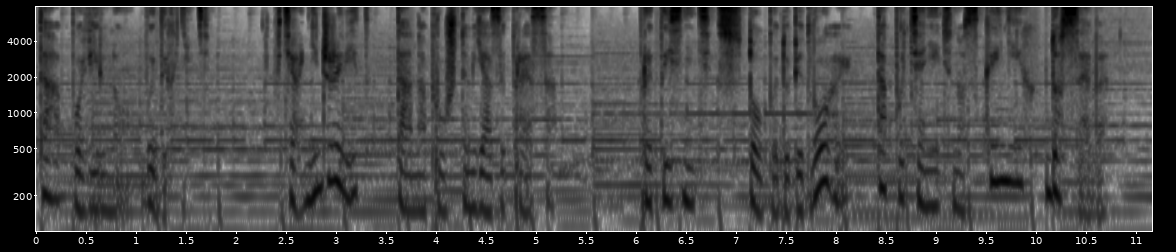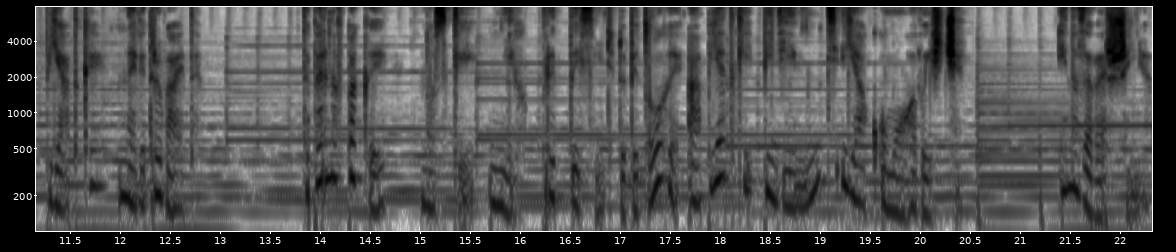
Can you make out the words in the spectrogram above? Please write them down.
та повільно видихніть. Втягніть живіт та напружте м'язи преса. Притисніть стопи до підлоги та потягніть носки ніг до себе. П'ятки не відривайте. Тепер навпаки, носки ніг притисніть до підлоги, а п'ятки підійміть якомога вище. І на завершення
